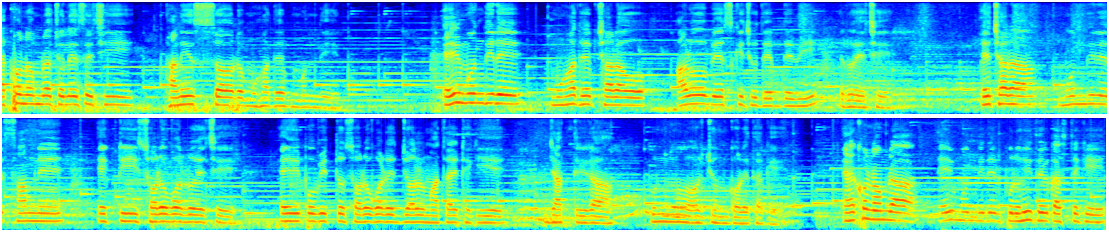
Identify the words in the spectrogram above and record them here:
এখন আমরা চলে এসেছি থানেশ্বর মহাদেব মন্দির। এই মন্দিরে মহাদেব ছাড়াও আরও বেশ কিছু দেবদেবী রয়েছে। এছাড়া মন্দিরের সামনে একটি সরোবর রয়েছে। এই পবিত্র সরোবরের জল মাথায় ঠেকিয়ে যাত্রীরা পুণ্য অর্জন করে থাকে। এখন আমরা এই মন্দিরের পুরোহিতের কাছ থেকে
